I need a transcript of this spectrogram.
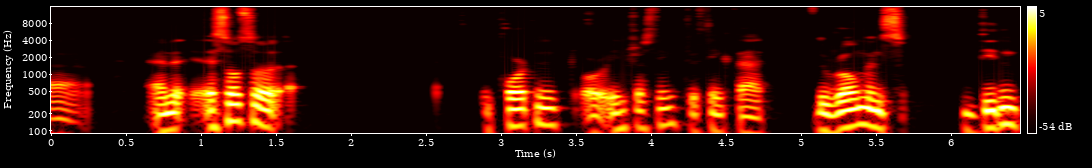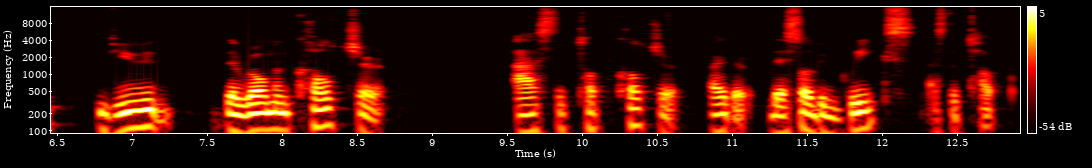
Uh, and it's also important or interesting to think that the Romans didn't view the Roman culture as the top culture either. They saw the Greeks as the top.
